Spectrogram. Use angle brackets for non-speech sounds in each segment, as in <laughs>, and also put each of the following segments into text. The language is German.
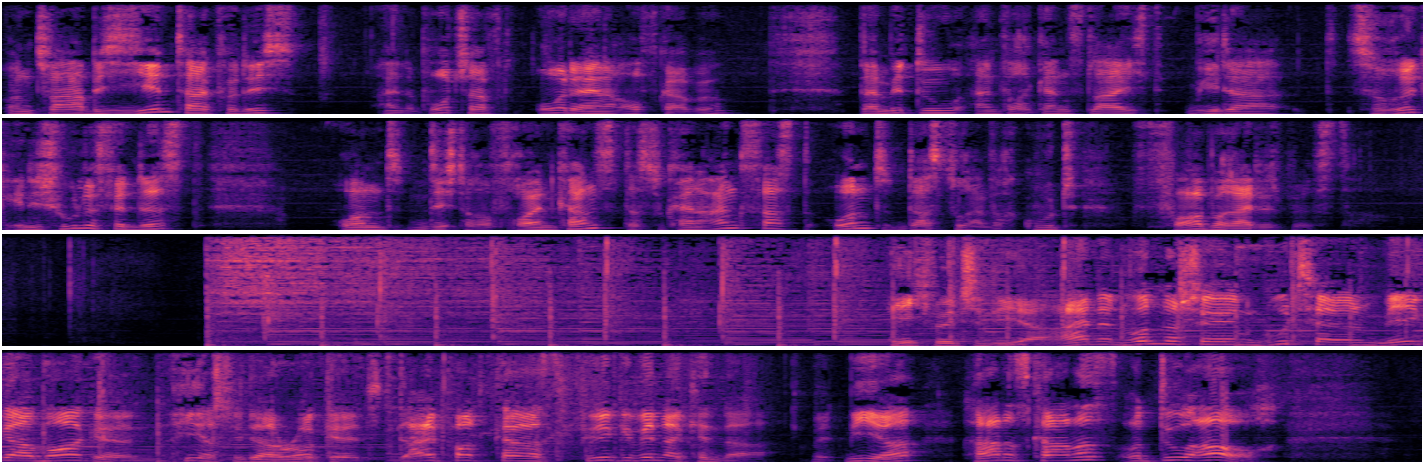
Und zwar habe ich jeden Tag für dich eine Botschaft oder eine Aufgabe, damit du einfach ganz leicht wieder zurück in die Schule findest und dich darauf freuen kannst, dass du keine Angst hast und dass du einfach gut vorbereitet bist. Ich wünsche dir einen wunderschönen guten Mega Morgen. Hier ist wieder Rocket, dein Podcast für Gewinnerkinder. Mit mir, Hannes Karnes und du auch.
